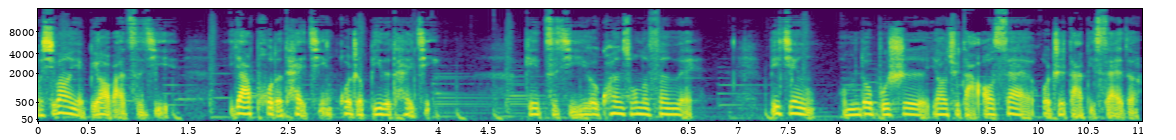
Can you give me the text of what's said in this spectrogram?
我希望也不要把自己压迫的太紧或者逼得太紧，给自己一个宽松的氛围。毕竟我们都不是要去打奥赛或者打比赛的，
